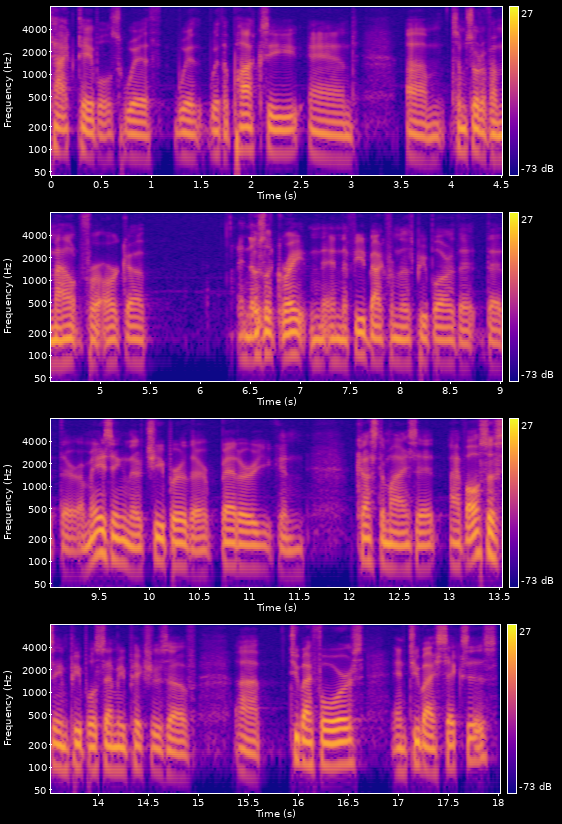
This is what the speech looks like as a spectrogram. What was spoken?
tack tables with with with epoxy and um, some sort of a mount for Arca, and those look great. And, and the feedback from those people are that that they're amazing, they're cheaper, they're better. You can customize it. I've also seen people send me pictures of uh, two by fours and two by sixes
